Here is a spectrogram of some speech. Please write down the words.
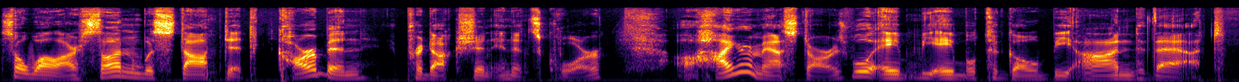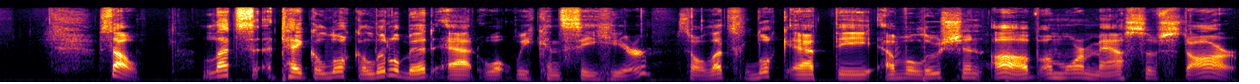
So while our sun was stopped at carbon production in its core, uh, higher mass stars will be able to go beyond that. So let's take a look a little bit at what we can see here. So let's look at the evolution of a more massive star.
